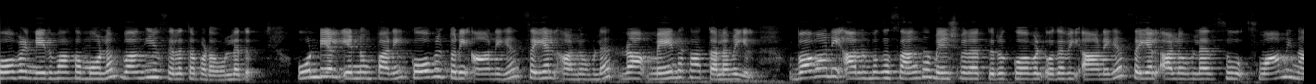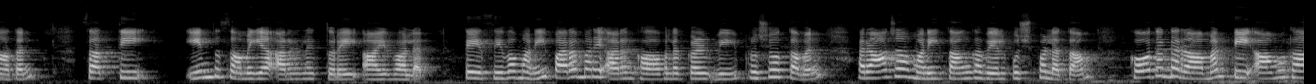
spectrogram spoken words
கோவில் நிர்வாகம் மூலம் வங்கியில் செலுத்தப்பட உள்ளது. உண்டியல் என்னும் பணி கோவில் துணை ஆணையர் செயல் அலுவலர் ரா. மேனகா தலைமையில் பவானி அருள்மிகு சங்கமேஸ்வரர் திருக்கோவில் உதவி ஆணையர் செயல் அலுவலர் சு. சுவாமிநாதன் சக்தி இந்து சமய அறநிலைத்துறை ஆய்வாளர் தே. சிவமணி பரம்பரை அறங்காவலர்கள் V. Purushothaman Rajamani Thangavel Pushpalatha Kothandaraman T. Amutha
